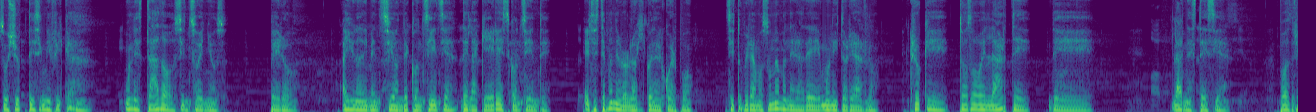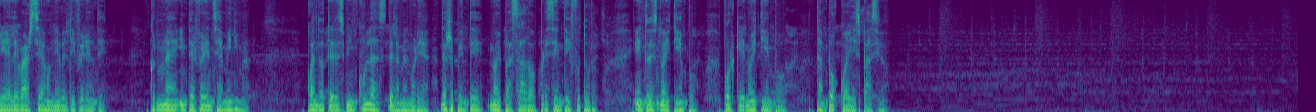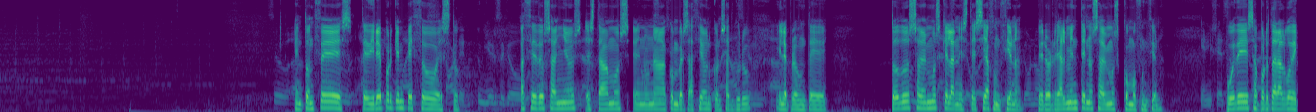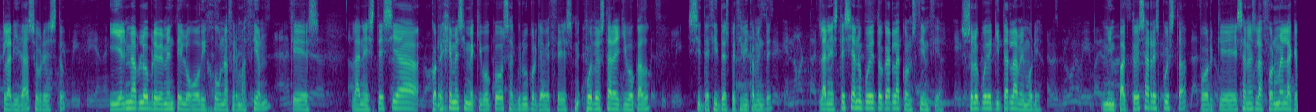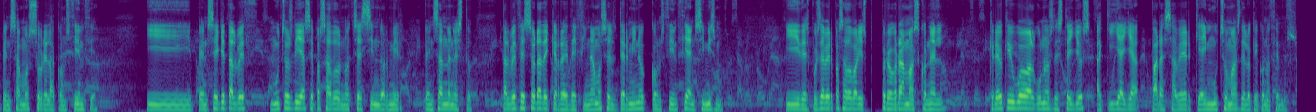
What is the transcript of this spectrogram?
Sushupti significa un estado sin sueños, pero hay una dimensión de conciencia de la que eres consciente. El sistema neurológico en el cuerpo, si tuviéramos una manera de monitorearlo, creo que todo el arte de la anestesia podría elevarse a un nivel diferente, con una interferencia mínima. Cuando te desvinculas de la memoria, de repente no hay pasado, presente y futuro. Entonces no hay tiempo, porque no hay tiempo, tampoco hay espacio. Entonces, te diré por qué empezó esto. Hace dos años estábamos en una conversación con Sadhguru y le pregunté, todos sabemos que la anestesia funciona, pero realmente no sabemos cómo funciona. ¿Puedes aportar algo de claridad sobre esto? Y él me habló brevemente y luego dijo una afirmación, que es, la anestesia, corrígeme si me equivoco, Sadhguru, porque a veces puedo estar equivocado, si te cito específicamente, la anestesia no puede tocar la conciencia, solo puede quitar la memoria. Me impactó esa respuesta porque esa no es la forma en la que pensamos sobre la conciencia. Y pensé que tal vez muchos días he pasado noches sin dormir pensando en esto. Tal vez es hora de que redefinamos el término conciencia en sí mismo. Y después de haber pasado varios programas con él, creo que hubo algunos destellos aquí y allá para saber que hay mucho más de lo que conocemos.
